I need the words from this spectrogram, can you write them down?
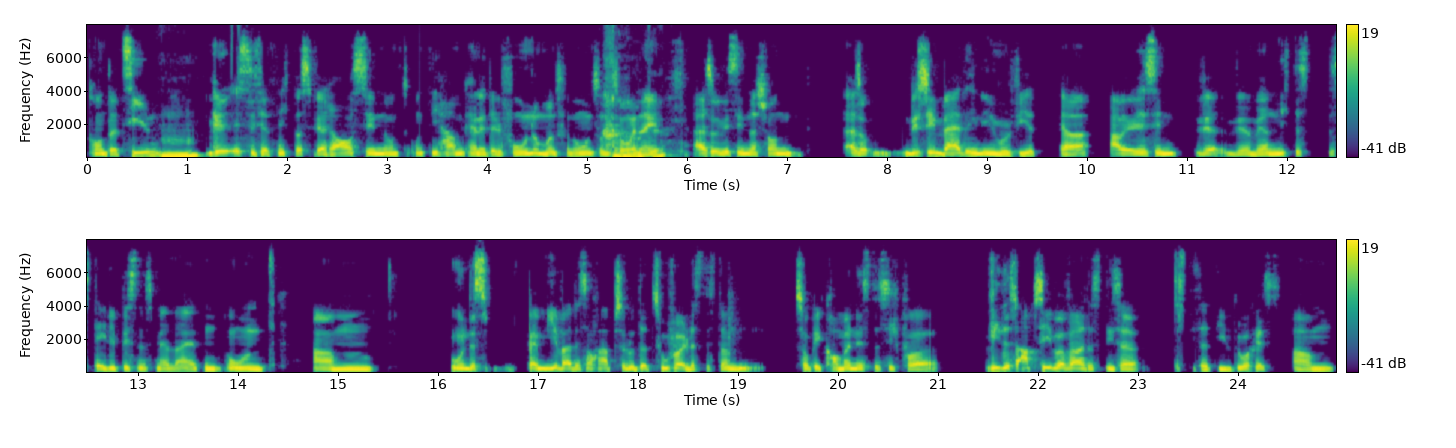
drunter zielen. Mhm. Wir, es ist jetzt nicht, dass wir raus sind und, und die haben keine Telefonnummern von uns und so. okay. Nein. Also wir sind da schon, also wir sind weiterhin involviert, ja, aber wir sind, wir, wir werden nicht das, das Daily Business mehr leiten. Und, ähm, und das, bei mir war das auch absoluter Zufall, dass das dann so gekommen ist, dass ich vor, wie das absehbar war, dass dieser dass dieser Deal durch ist, ähm,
